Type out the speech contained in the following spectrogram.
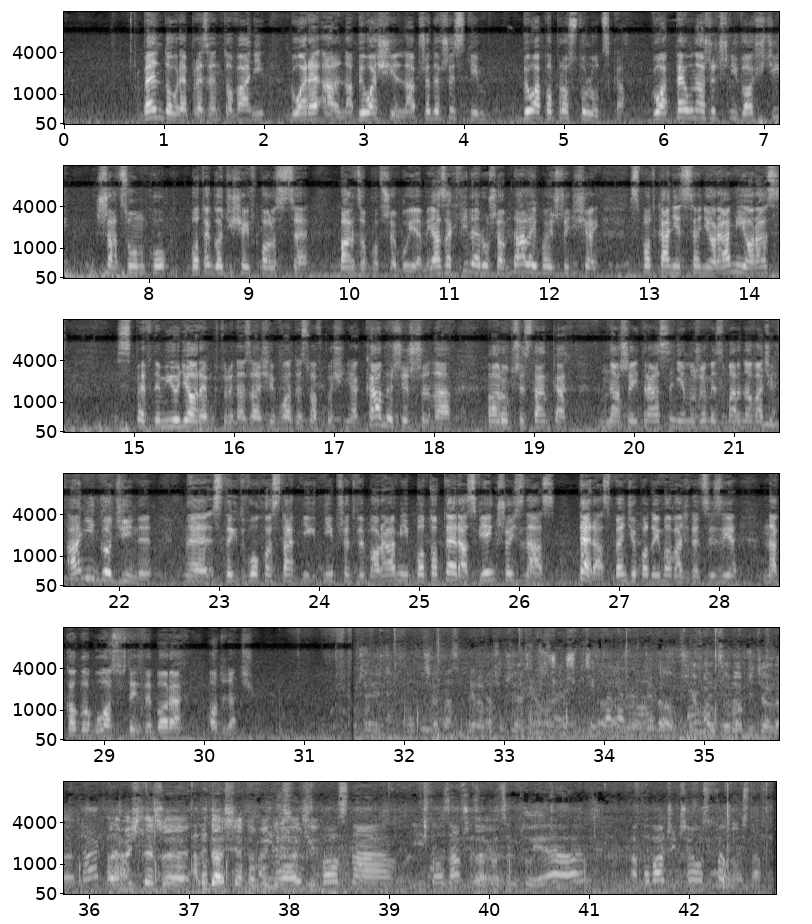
będą reprezentowani, była realna, była silna, a przede wszystkim była po prostu ludzka. Była pełna życzliwości, szacunku, bo tego dzisiaj w Polsce bardzo potrzebujemy. Ja za chwilę ruszam dalej, bo jeszcze dzisiaj spotkanie z seniorami oraz z pewnym juniorem, który nazywa się Władysław Kosiniak-Kamysz, jeszcze na paru przystankach naszej trasy. Nie możemy zmarnować ani godziny e, z tych dwóch ostatnich dni przed wyborami, bo to teraz większość z nas, teraz będzie podejmować decyzję, na kogo głos w tych wyborach oddać. Trzeba sobie robić Troszkę szybciej błagam. Nie ma co robić, ale, Tak, ale tak. myślę, że Ale uda się to ileś wygrać. ludzi pozna i to zawsze zaprocentuje, a, a powalczyć trzeba z pełną stawką.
